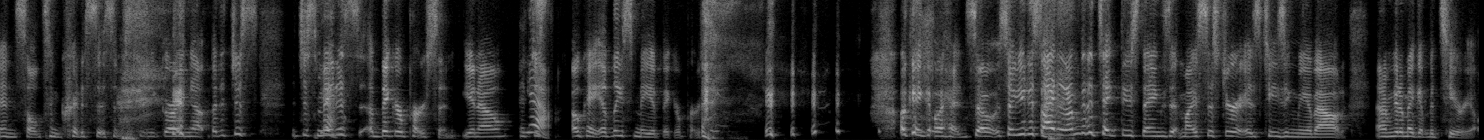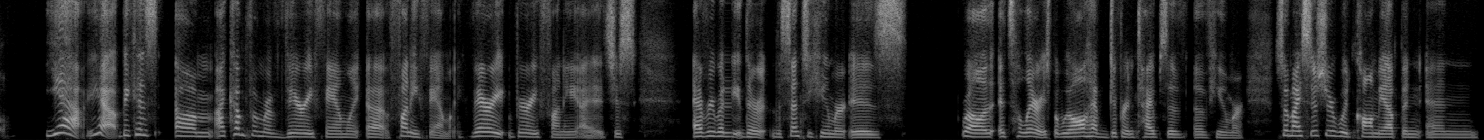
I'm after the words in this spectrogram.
insults and criticisms growing up, but it just it just made us a bigger person, you know. It Yeah. Just, okay, at least me a bigger person. okay, go ahead. So so you decided I'm going to take these things that my sister is teasing me about, and I'm going to make it material. Yeah, yeah, because um, I come from a very family, uh, funny family, very, very funny. I, it's just everybody there. The sense of humor is, well, it's hilarious, but we all have different types of of humor. So my sister would call me up and and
